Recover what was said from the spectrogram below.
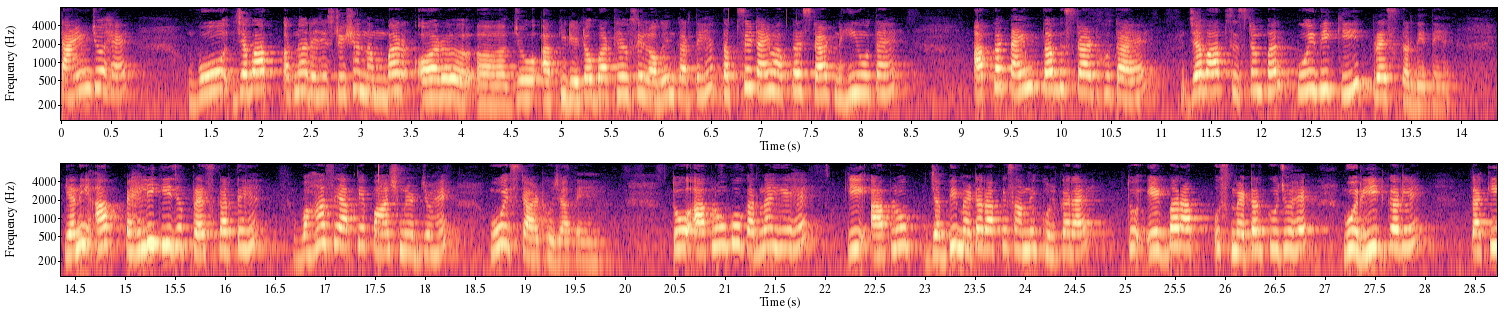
टाइम जो है, वो जब आप अपना रजिस्ट्रेशन नंबर और जो आपकी डेट ऑफ़ बर्थ है उसे लॉगिन करते हैं, तब से टाइम आपका स्टार्ट नहीं होता है। आपका टाइम तब स्टार्ट होता है जब आप सिस्टम पर कोई भी की प्रेस कर देते हैं। यानी आप पहली की जब प्रेस करते हैं, वहाँ से आपके पाँच मिनट जो हैं, वो स्टार्ट हो जाते हैं। तो आप लोगों को करना ये है कि आप लोग जब भी मैटर आपके सामने खुलकर आए तो एक बार आप उस मैटर को जो है, वो रीड कर लें, ताकि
